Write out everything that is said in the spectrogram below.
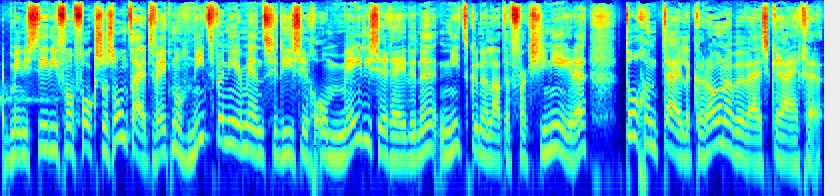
Het ministerie van Volksgezondheid weet nog niet wanneer mensen die zich om medische redenen niet kunnen laten vaccineren, toch een tijdelijk coronabewijs krijgen.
